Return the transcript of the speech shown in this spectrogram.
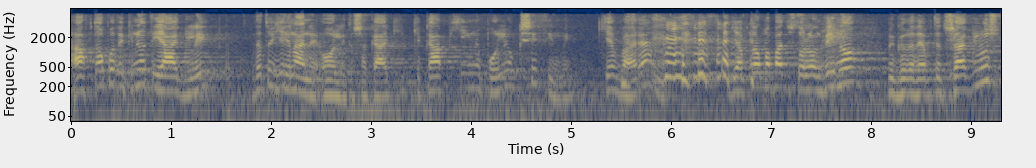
αυτό αποδεικνύει ότι οι Άγγλοι δεν το γυρνάνε όλοι το σακάκι και κάποιοι είναι πολύ οξύθυμοι και βαράνε. Γι' αυτό, άμα πάτε στο Λονδίνο, μην κοροϊδεύετε τους Άγγλους,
